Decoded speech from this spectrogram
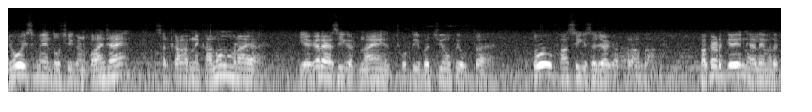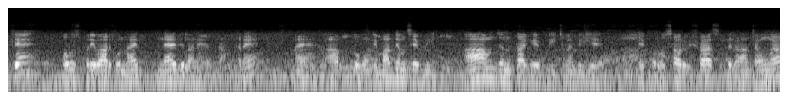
जो इसमें दोषी गण पाए जाएँ, सरकार ने कानून बनाया है कि अगर ऐसी घटनाएँ छोटी बच्चियों पे होता है तो फांसी की सज़ा का प्रावधान है। पकड़ के न्यायालय में रखें और उस परिवार को न्याय न्याय दिलाने का काम करें। मैं आप लोगों के माध्यम से भी, आम जनता के बीच में भी ये एक भरोसा और विश्वास दिलाना चाहूँगा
